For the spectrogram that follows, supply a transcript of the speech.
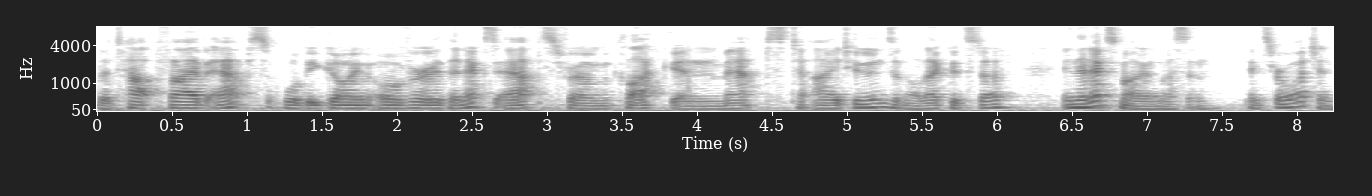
the top five apps. We'll be going over the next apps from clock and maps to iTunes and all that good stuff in the next modern lesson. Thanks for watching.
